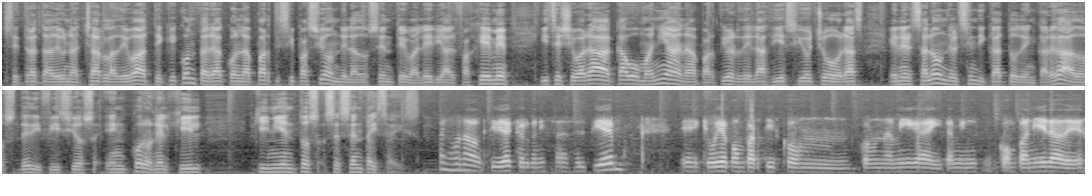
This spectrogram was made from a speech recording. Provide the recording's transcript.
Se trata de una charla debate que contará con la participación de la docente Valeria Alfajeme y se llevará a cabo mañana a partir de las 18 horas en el Salón del Sindicato de Encargados de Edificios en Coronel Gil 566. Es una actividad que organiza desde el pie. Eh, que voy a compartir con, una amiga y también compañera de,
